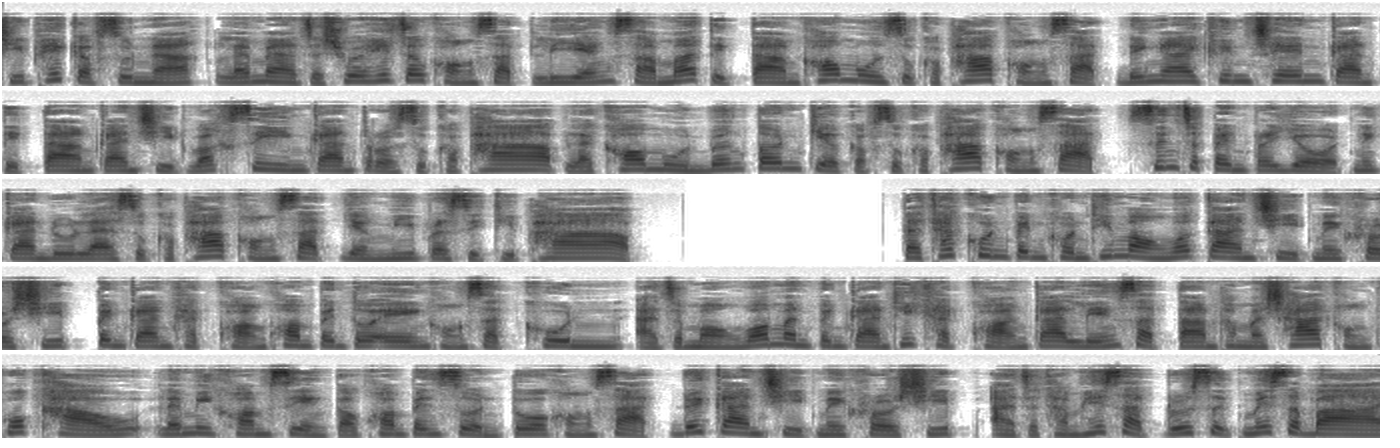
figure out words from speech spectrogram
ชิปให้กับสุนัข และแมวจะช่วยให้เจ้าของสัตว์เลี้ยง สามารถติดตามข้อมูลสุขภาพของสัตว์ได้ง่ายขึ้นเช่น การติดตามการฉีดวัคซีนการตรวจสุขภาพ และข้อมูลเบื้องต้นเกี่ยวกับสุขภาพของสัตว์ ซึ่งจะเป็นประโยชน์ในการดูแลสุขภาพของสัตว์อย่างมีประสิทธิภาพ แต่ถ้าคุณเป็นคนที่มองว่าการฉีดไมโครชิปเป็นการขัดขวางความเป็นตัวเองของสัตว์คุณ อาจจะมองว่ามันเป็นการที่ขัดขวางการเลี้ยงสัตว์ตามธรรมชาติของพวกเขา และมีความเสี่ยงต่อความเป็นส่วนตัวของสัตว์ด้วยการฉีดไมโครชิปอาจจะทำให้สัตว์รู้สึกไม่สบาย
